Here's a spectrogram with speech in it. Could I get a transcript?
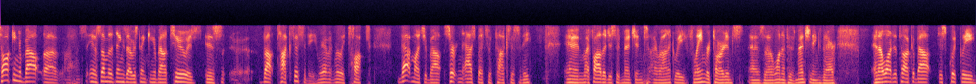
talking about uh, you know some of the things I was thinking about too is is uh, about toxicity. We haven't really talked that much about certain aspects of toxicity. And my father just had mentioned, ironically, flame retardants as uh, one of his mentionings there. And I wanted to talk about just quickly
